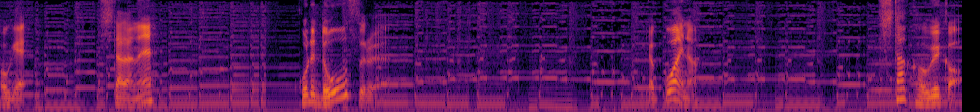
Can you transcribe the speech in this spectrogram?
オッケー。下だね。これどうするいや、怖いな。下か上か。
